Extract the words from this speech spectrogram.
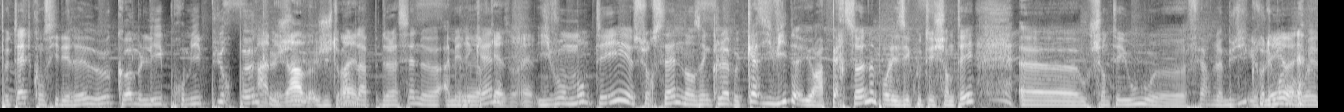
peut-être considérés eux comme les premiers pure punk Ah, justement ouais. de, la, de la scène euh, américaine. Ouais. Ils vont monter sur scène dans un club quasi vide, il y aura personne pour les écouter chanter, euh, ou chanter ou euh, faire de la musique, Hurler, du, ouais.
